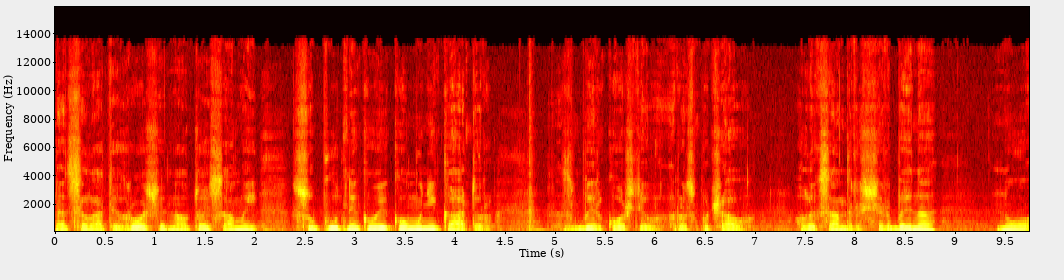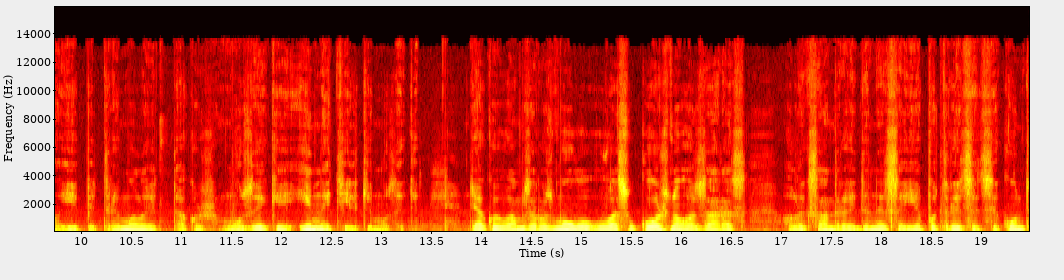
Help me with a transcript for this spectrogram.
надсилати гроші на той самий супутниковий комунікатор. Збір коштів розпочав Олександр Щербина. Ну і підтримали також музики і не тільки музики. Дякую вам за розмову. У вас у кожного зараз, Олександра і Дениса, є по 30 секунд,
